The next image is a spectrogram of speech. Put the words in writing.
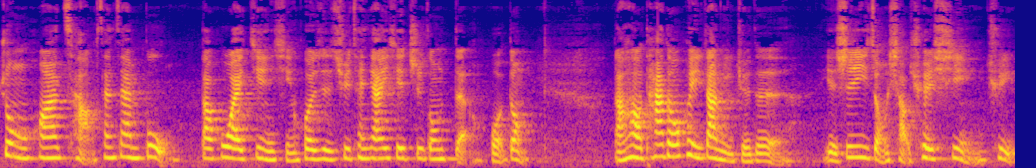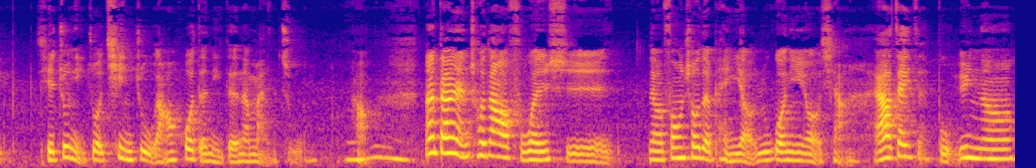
种花草、散散步、到户外健行，或者是去参加一些志工的活动，然后它都会让你觉得也是一种小确幸去。协助你做庆祝，然后获得你的那满足。好，嗯、那当然抽到符文石那丰收的朋友，如果你有想还要再补运呢，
